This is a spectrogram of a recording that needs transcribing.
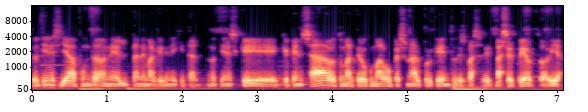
lo tienes ya apuntado en el plan de marketing digital. No tienes que, pensar o tomártelo como algo personal porque entonces va a, ser, va a ser peor todavía.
